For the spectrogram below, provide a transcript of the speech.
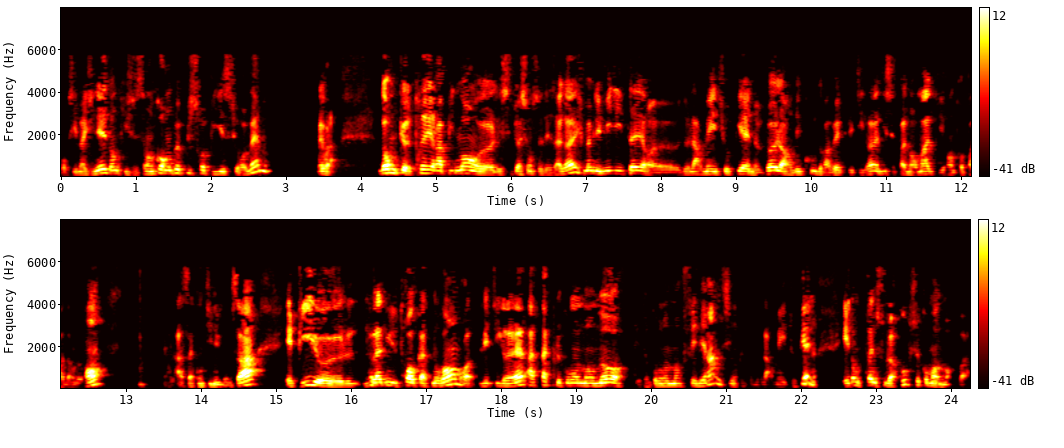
Donc, vous imaginez, donc, ils sont encore un peu plus repliés sur eux-mêmes, Et voilà. Donc très rapidement, les situations se désagrègent. Même les militaires de l'armée éthiopienne veulent en découdre avec les Tigréens. Ils disent c'est pas normal qu'ils rentrent pas dans le rang. Voilà, ça continue comme ça. Et puis, dans la nuit du 3 au 4 novembre, les Tigréens attaquent le commandement nord, qui est un commandement fédéral, si on peut de l'armée éthiopienne, et donc prennent sous leur coupe ce commandement. Voilà.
